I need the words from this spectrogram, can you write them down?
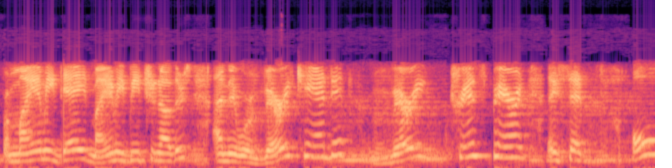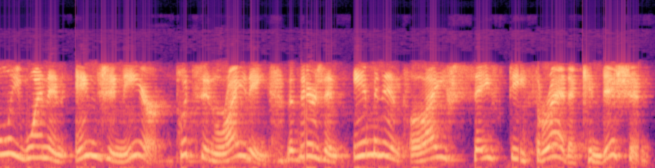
from Miami Dade, Miami Beach, and others, and they were very candid, very transparent. They said only when an engineer puts in writing that there's an imminent life safety threat, a condition,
